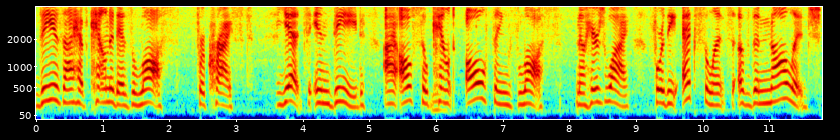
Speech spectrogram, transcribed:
these I have counted as loss for Christ. Yet indeed, I also mm. count all things loss. Now here's why for the excellence of the knowledge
